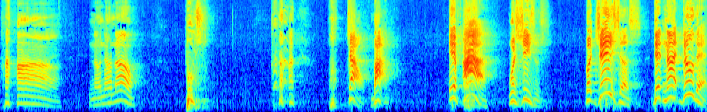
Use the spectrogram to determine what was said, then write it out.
ha ha, no, no, no. Poosh. Ciao, bye. If I was Jesus, but Jesus did not do that.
